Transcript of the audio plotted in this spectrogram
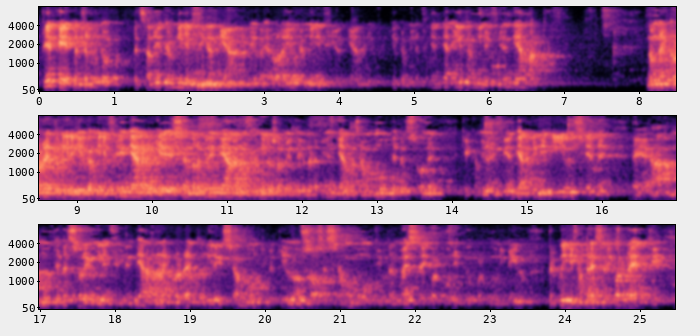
fino a un certo punto ho pensato io cammino in fila indiana, allora io cammino in fila indiana, io cammino in fila indiana, io cammino in fila indiana, ma non è corretto dire che io cammino in indiana perché essendo la indiana non cammino solamente io nella indiana, ma siamo molte persone che camminano in fila indiana, quindi io insieme eh, a, molte persone che camminano in fila indiana non è corretto dire che siamo molti perché io non so se siamo molti, potremmo essere qualcuno di più qualcuno di meno. Per cui diciamo per essere corretti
